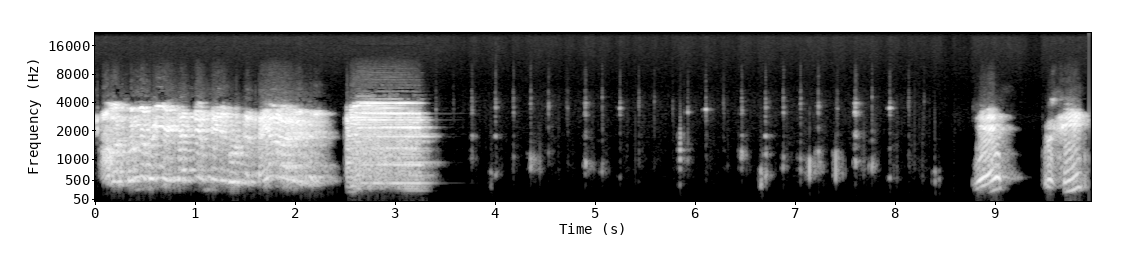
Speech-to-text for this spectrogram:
அவர் சொன்னபடியே சத்தியம் செய்து கொடுக்க தயாராக இருக்கிறேன். எஸ் ப்ரொசீட்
